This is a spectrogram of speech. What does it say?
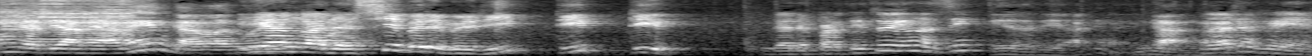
Lu nggak dianeh-anehin kan lagu Iya ini? nggak ada sih beda beda deep deep deep. Nggak ada part itu ya nggak sih? Iya dia enggak. Nggak ada kayaknya.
